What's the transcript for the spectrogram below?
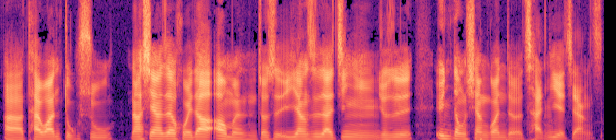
啊台湾读书，那现在再回到澳门，就是一样是在经营就是运动相关的产业这样子。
